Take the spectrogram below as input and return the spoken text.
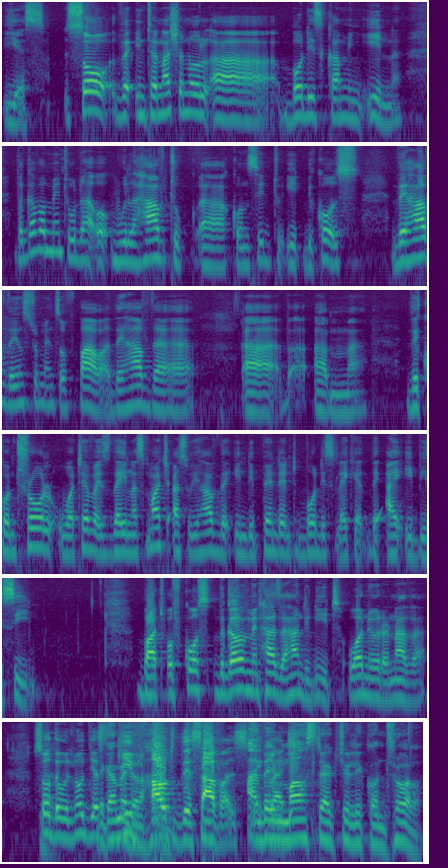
Yes. So the international uh, bodies coming in, the government would ha will have to uh, concede to it because they have the instruments of power. They have the uh, um, they control whatever is there in as much as we have the independent bodies like the IEBC. But of course, the government has a hand in it, one way or another. So they will not just give out the servers. And like they that. must actually control.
